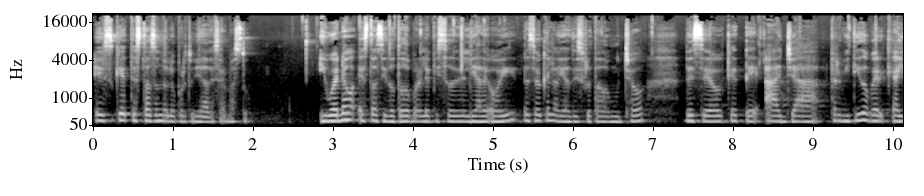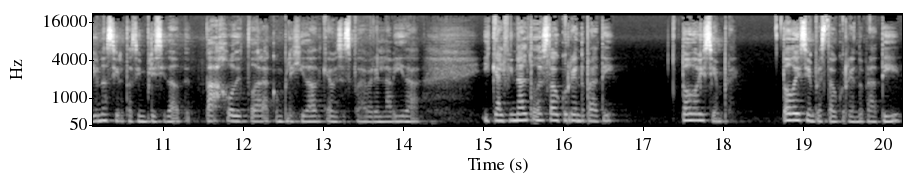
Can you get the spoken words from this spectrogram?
es que te estás dando la oportunidad de ser más tú. Y bueno, esto ha sido todo por el episodio del día de hoy. Deseo que lo hayas disfrutado mucho. Deseo que te haya permitido ver que hay una cierta simplicidad debajo de toda la complejidad que a veces puede haber en la vida y que al final todo está ocurriendo para ti. Todo y siempre. Todo y siempre está ocurriendo para ti,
